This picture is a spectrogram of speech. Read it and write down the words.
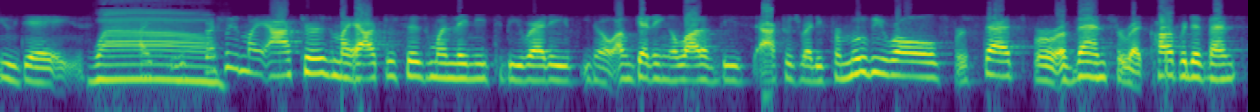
few days. Wow. I, especially my actors, my actresses, when they need to be ready. You know, I'm getting a lot of these actors ready for movie roles, for sets, for events, for red carpet events.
